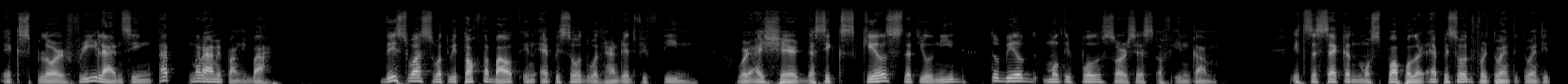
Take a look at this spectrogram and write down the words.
explore freelancing, at marami pang iba. This was what we talked about in episode 115, where I shared the six skills that you'll need to build multiple sources of income. It's the second most popular episode for 2022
